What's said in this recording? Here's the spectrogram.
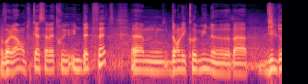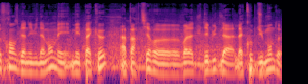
Voilà, en tout cas, ça va être une bête fête dans les communes bah, d'Île-de-France, bien évidemment, mais, mais pas que, à partir voilà, du début de la, la Coupe du Monde.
